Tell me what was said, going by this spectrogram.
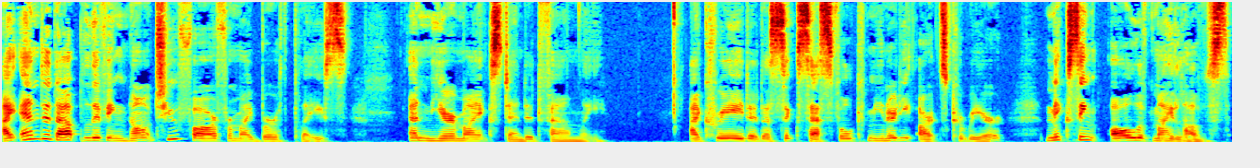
I ended up living not too far from my birthplace and near my extended family. I created a successful community arts career, mixing all of my loves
